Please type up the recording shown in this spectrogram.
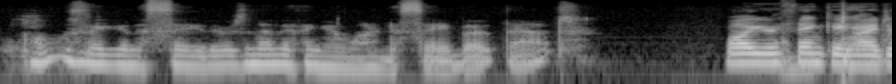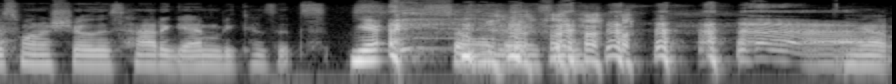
what was I going to say? There was another thing I wanted to say about that. While you're thinking, I just want to show this hat again because it's Yeah. so amazing. yeah.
